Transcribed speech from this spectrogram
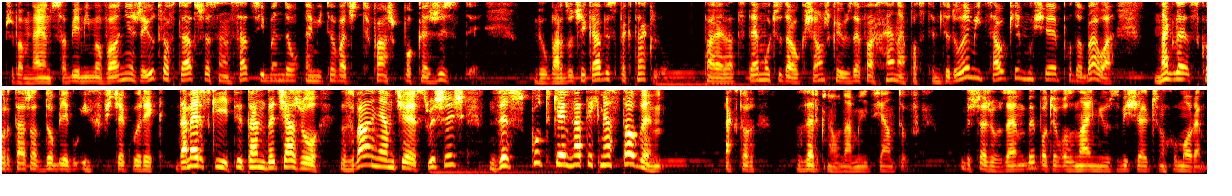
przypominając sobie mimowolnie, że jutro w Teatrze Sensacji będą emitować twarz pokerzysty. Był bardzo ciekawy spektaklu. Parę lat temu czytał książkę Józefa Hena pod tym tytułem i całkiem mu się podobała. Nagle z kortarza dobiegł ich wściekły ryk. Damerski, ty tandeciarzu! Zwalniam cię, słyszysz? Ze skutkiem natychmiastowym! Aktor zerknął na milicjantów. Wyszczerzył zęby, po czym oznajmił z wisielczym humorem.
